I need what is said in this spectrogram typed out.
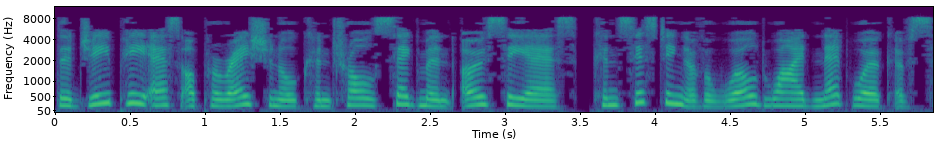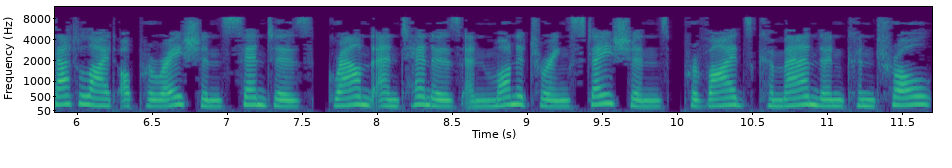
The GPS Operational Control Segment OCS, consisting of a worldwide network of satellite operations centers, ground antennas and monitoring stations, provides command and control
